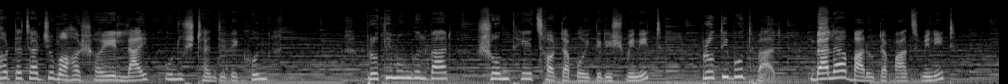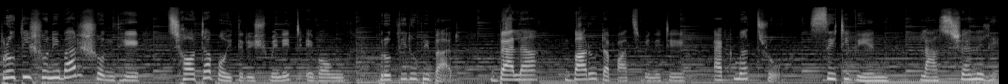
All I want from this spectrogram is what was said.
ভট্টাচার্য মহাশয়ের লাইভ অনুষ্ঠানটি দেখুন। প্রতি মঙ্গলবার সন্ধে ছটা পঁয়ত্রিশ মিনিট, প্রতি বুধবার বেলা বারোটা পাঁচ মিনিট, প্রতি শনিবার সন্ধে ছটা পঁয়ত্রিশ মিনিট এবং প্রতি রবিবার বেলা বারোটা পাঁচ মিনিটে একমাত্র সিটিভিএন প্লাস চ্যানেলে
